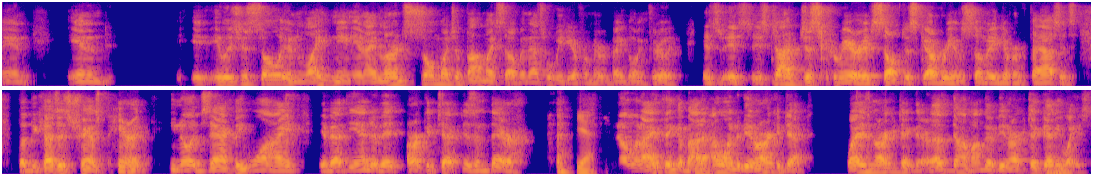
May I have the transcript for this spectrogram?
and and it, it, was just so enlightening and I learned so much about myself. And that's what we hear from everybody going through it. It's, it's, it's not just career, it's self-discovery in so many different facets, but because it's transparent, you know exactly why, if at the end of it, architect isn't there. Yeah. you know, when I think about yeah. it, I wanted to be an architect. Why is an architect there? That's dumb. I'm going to be an architect mm-hmm. anyways.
